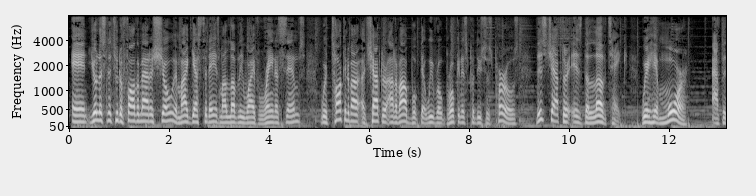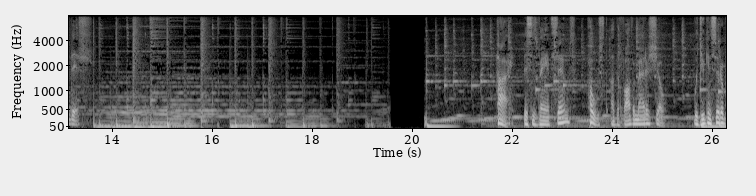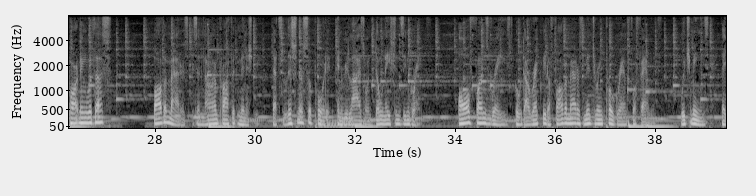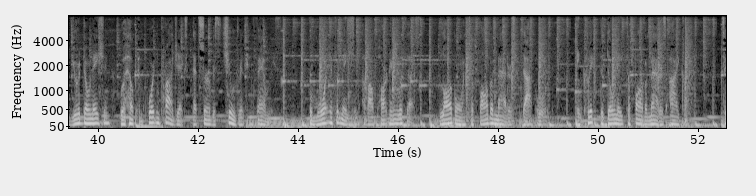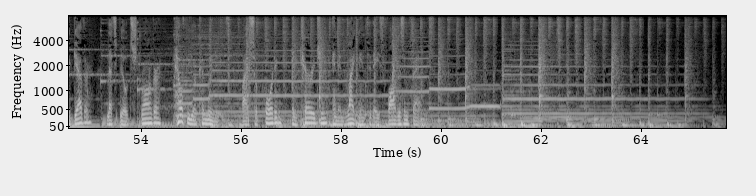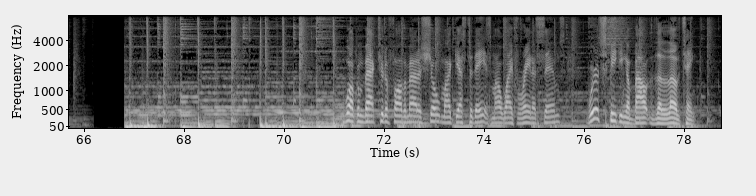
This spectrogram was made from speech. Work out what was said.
And you're listening to the Father Matters Show, and my guest today is my lovely wife, Rana Simms. We're talking about a chapter out of our book that we wrote, Brokenness Produces Pearls. This chapter is The Love Tank. We'll hear more after this. Hi, this is Vance Simms, host of the Father Matters Show. Would you consider partnering with us? Father Matters is a nonprofit ministry that's listener supported and relies on donations and grants. All funds raised go directly to Father Matters mentoring programs for families, which means that your donation will help important projects that service children and families. For more information about partnering with us, log on to fathermatters.org and click the Donate to Father Matters icon. Together, let's build stronger, healthier communities by supporting, encouraging, and enlightening today's fathers and families. Welcome back to the Father Matters Show. My guest today is my wife, Rana Simms. We're speaking about the love tank.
